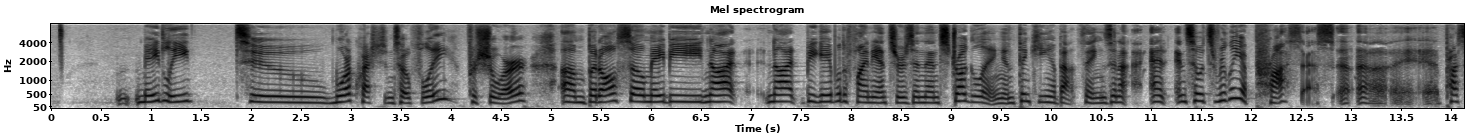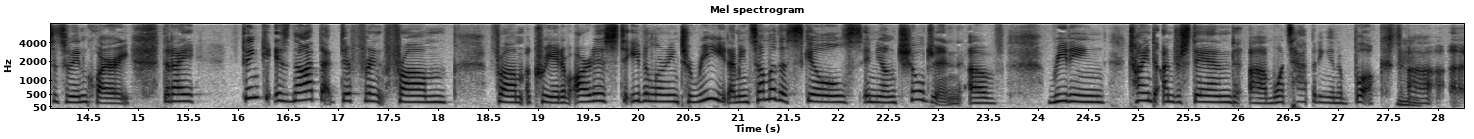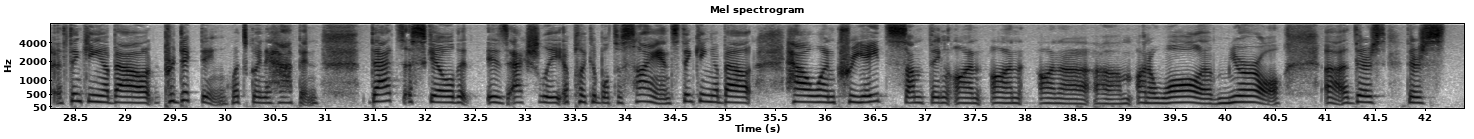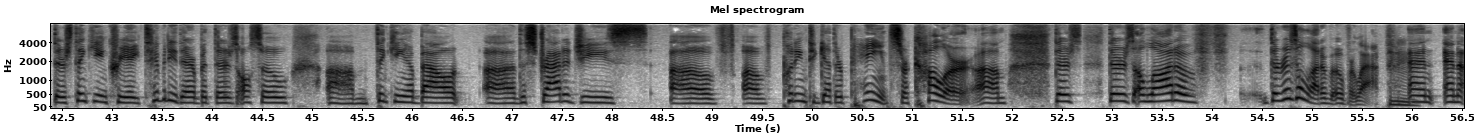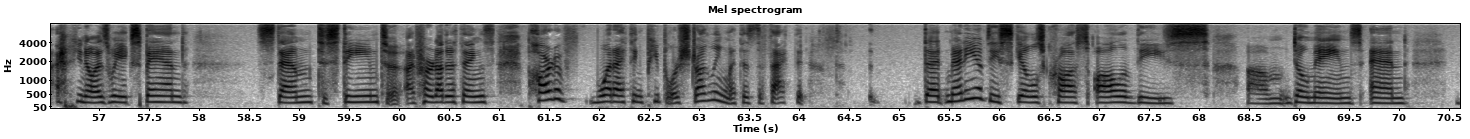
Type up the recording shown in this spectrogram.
may lead to more questions, hopefully, for sure, um, but also maybe not not being able to find answers and then struggling and thinking about things, and and and so it's really a process, a, a, a process of inquiry that I think is not that different from from a creative artist to even learning to read. I mean, some of the skills in young children of reading, trying to understand um, what's happening in a book, uh, uh, thinking about predicting what's going to happen. That's a skill that is actually applicable to science. Thinking about how one creates something on on on a um, on a wall, a mural. Uh, there's there's there's thinking and creativity there, but there's also um, thinking about uh, the strategies of of putting together paints or color. Um, there's there's a lot of there is a lot of overlap, and and uh, you know as we expand STEM to STEAM to I've heard other things. Part of what I think people are struggling with is the fact that that many of these skills cross all of these um, domains and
